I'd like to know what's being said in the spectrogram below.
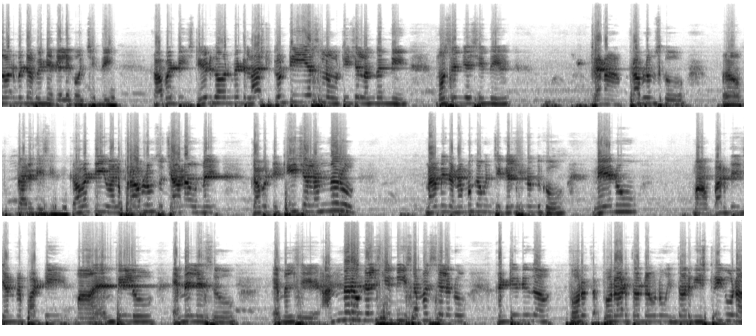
గవర్నమెంట్ ఆఫ్ ఇండియాకి వెళ్ళక వచ్చింది. కాబట్టి స్టేట్ గవర్నమెంట్ లాస్ట్ ట్వంటీ ఇయర్స్లో టీచర్లందరినీ మోసం చేసింది తన ప్రాబ్లమ్స్కు దారి తీసింది కాబట్టి వాళ్ళ ప్రాబ్లమ్స్ చాలా ఉన్నాయి. కాబట్టి టీచర్లందరూ నా మీద నమ్మకం నుంచి గెలిచిన గెలిచినందుకు నేను మా భారతీయ జనతా పార్టీ మా ఎంపీలు ఎమ్మెల్యేస్ ఎమ్మెల్సీ అందరూ కలిసి మీ సమస్యలను కంటిన్యూగా పోరా పోరాడుతుండవును ఇంతవరకు హిస్టరీ కూడా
